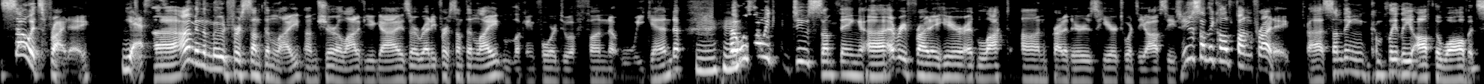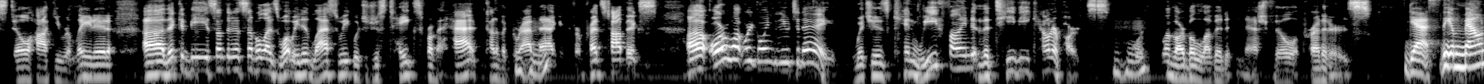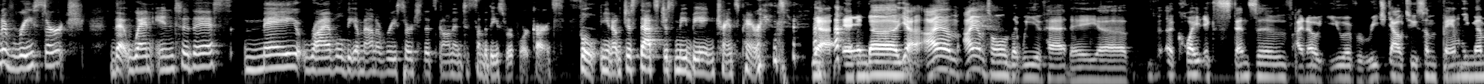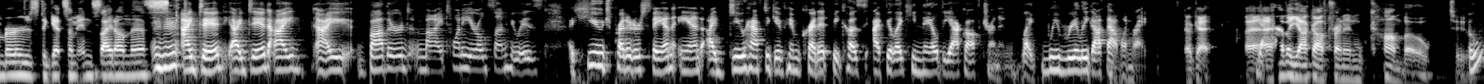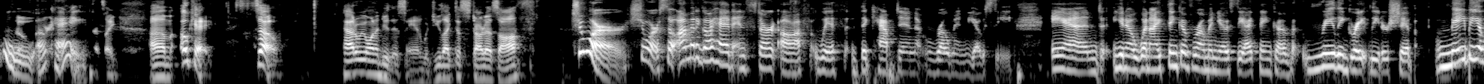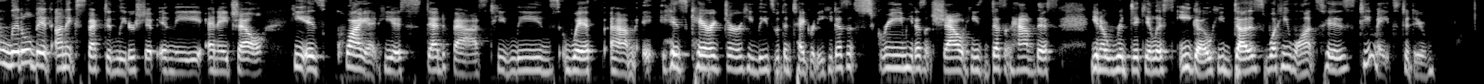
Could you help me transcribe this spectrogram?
So it's Friday. Yes. Uh, I'm in the mood for something light. I'm sure a lot of you guys are ready for something light. Looking forward to a fun weekend. Mm-hmm. But we thought we'd do something uh, every Friday here at Locked On Predators here towards the off season. Just something called Fun Friday. Uh, something completely off the wall, but still hockey related. Uh, that could be something as simple as what we did last week, which just takes from a hat, kind of a grab mm-hmm. bag for Preds topics, uh, or what we're going to do today which is can we find the TV counterparts mm-hmm. of our beloved Nashville Predators? Yes, the amount of research that went into this may rival the amount of research that's gone into some of these report cards. Full, you know, just that's just me being transparent. yeah, and uh, yeah, I am. I am told that we have had a uh, a quite extensive. I know you have reached out to some family members to get some insight on this. Mm-hmm. I did. I did. I I bothered my 20 year old son, who is a huge Predators fan, and I do have to give him credit because I feel like he nailed Yakov Trenin. Like we really got that one right. Okay. I, yeah. I have a Yakov Trenin combo too. Ooh, so okay. That's like, um, okay. So how do we want to do this, Anne? Would you like to start us off? Sure, sure. So I'm going to go ahead and start off with the captain, Roman Josi. And, you know, when I think of Roman Josi, I think of really great leadership, maybe a little bit unexpected leadership in the NHL he is quiet he is steadfast he leads with um, his character he leads with integrity he doesn't scream he doesn't shout he doesn't have this you know ridiculous ego he does what he wants his teammates to do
